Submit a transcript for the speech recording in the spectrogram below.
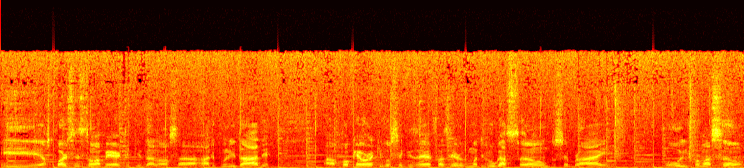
E as portas estão abertas aqui da nossa rádio comunidade. A qualquer hora que você quiser fazer alguma divulgação do Sebrae ou informação,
